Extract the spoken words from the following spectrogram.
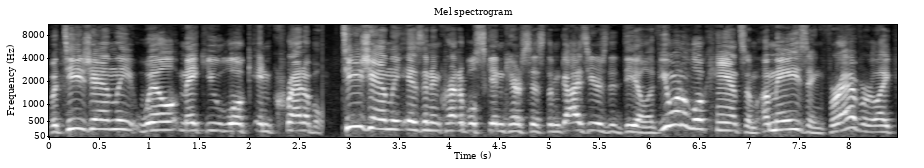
But Tiege Hanley will make you look incredible. Tiege Hanley is an incredible skincare system. Guys, here's the deal. If you want to look handsome, amazing, forever, like,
